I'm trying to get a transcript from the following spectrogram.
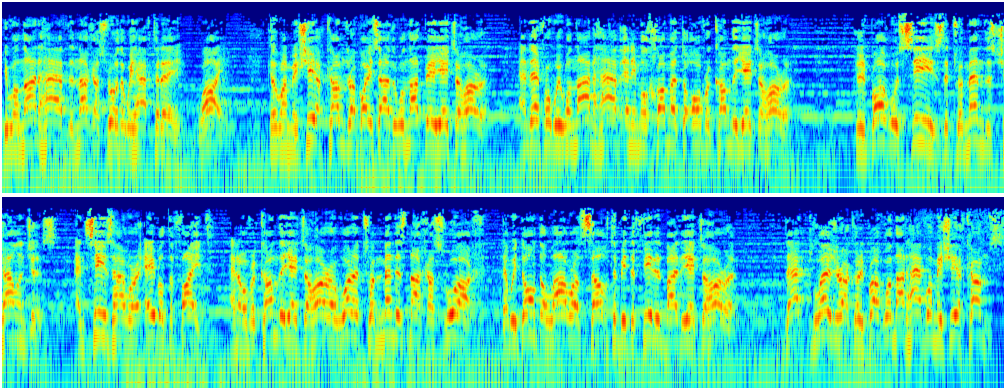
he will not have the Nachas Ruach that we have today. Why? Because when Mashiach comes, Rabbi said there will not be a Yetzer Hara. And therefore we will not have any Milchama to overcome the Yetzer Hara. Kodesh Baruch Hu sees the tremendous challenges and sees how we're able to fight and overcome the Yetzer Hara. What a tremendous Nachas Ruach that we don't allow ourselves to be defeated by the Yetzer Hara. That pleasure HaKadosh Baruch will not have when Mashiach comes.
